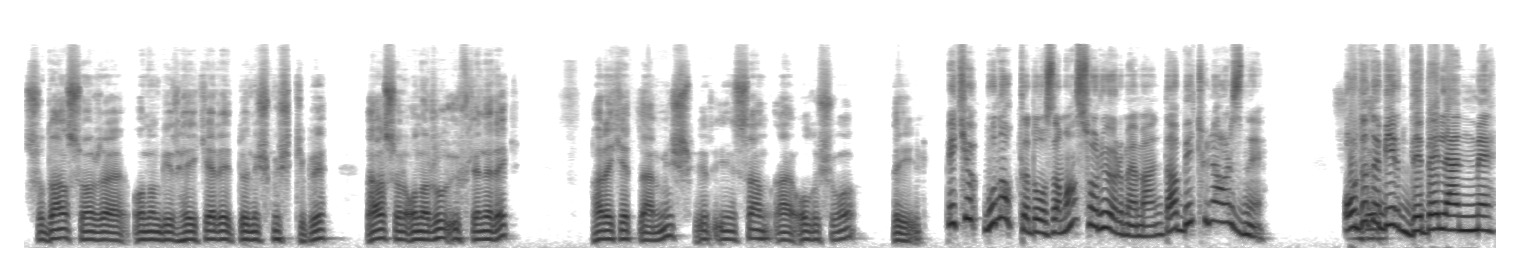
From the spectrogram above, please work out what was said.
sudan sonra onun bir heykele dönüşmüş gibi daha sonra ona ruh üflenerek hareketlenmiş bir insan oluşumu değil. Peki bu noktada o zaman soruyorum hemen. Da Betül Arz ne? Orada Şimdi, da bir debelenme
